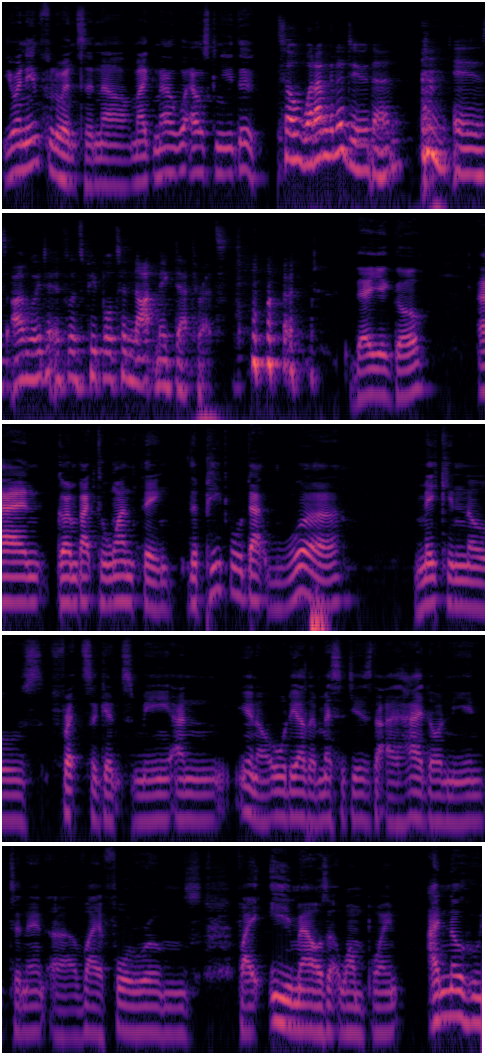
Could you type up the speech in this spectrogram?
You're an influencer now, Mike. Now, What else can you do? So what I'm going to do then is I'm going to influence people to not make death threats. There you go. And going back to one thing, the people that were making those threats against me and you know all the other messages that I had on the internet uh, via forums, via emails at one point, I know who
